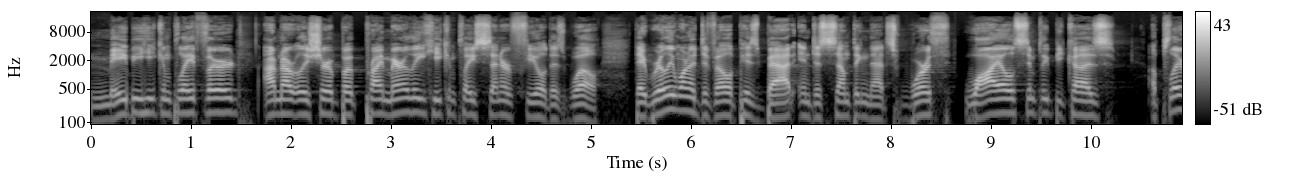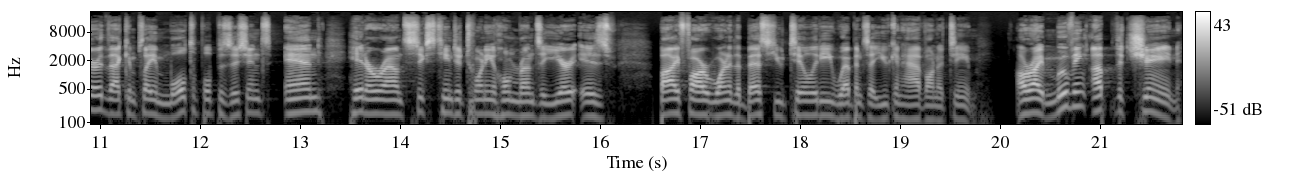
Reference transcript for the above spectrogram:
Maybe he can play third. I'm not really sure, but primarily he can play center field as well. They really want to develop his bat into something that's worthwhile simply because a player that can play multiple positions and hit around 16 to 20 home runs a year is by far one of the best utility weapons that you can have on a team. All right, moving up the chain,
